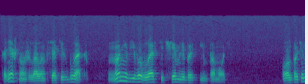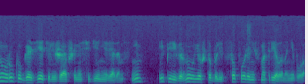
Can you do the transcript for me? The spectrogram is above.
Конечно, он желал им всяких благ, но не в его власти чем-либо им помочь. Он протянул руку к газете, лежавшей на сиденье рядом с ним, и перевернул ее, чтобы лицо Поля не смотрело на него.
